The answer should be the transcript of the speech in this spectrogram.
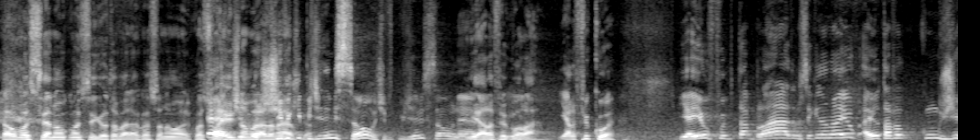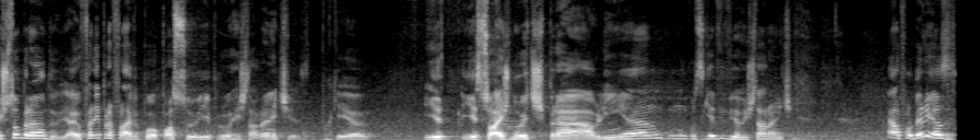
Então você não conseguiu trabalhar com a sua namorada, com a sua É, ex-namorada eu na tive que época. pedir demissão, eu tive que pedir demissão, né? E ela ficou lá. E ela ficou. E aí eu fui pro tablado, não sei o que, não, aí eu, aí eu tava com uns dias sobrando. Aí eu falei pra Flávia, pô, posso ir pro restaurante? Porque eu ia, ia só às noites pra aulinha, não, não conseguia viver o restaurante. Aí ela falou, beleza.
